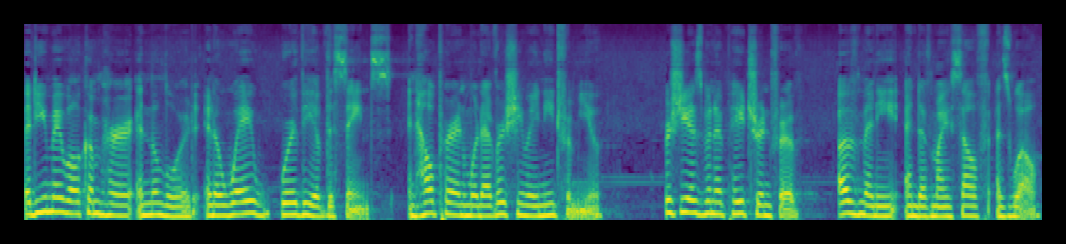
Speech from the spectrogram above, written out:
that you may welcome her in the Lord in a way worthy of the saints, and help her in whatever she may need from you. For she has been a patron for, of many and of myself as well.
